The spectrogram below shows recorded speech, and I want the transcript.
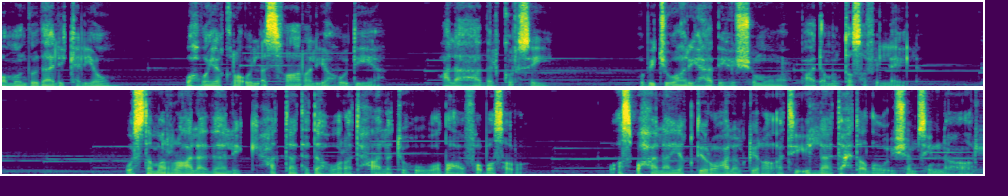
ومنذ ذلك اليوم وهو يقرأ الأسفار اليهودية على هذا الكرسي وبجوار هذه الشموع بعد منتصف الليل. واستمر على ذلك حتى تدهورت حالته وضعف بصره وأصبح لا يقدر على القراءة إلا تحت ضوء شمس النهار.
